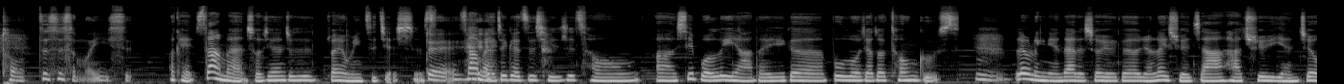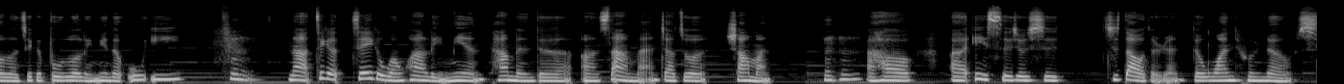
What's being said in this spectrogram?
统，这是什么意思？OK，萨满首先就是专有名词解释。对，萨满这个字其实是从呃西伯利亚的一个部落叫做 Tungus。嗯，六零年代的时候，有一个人类学家，他去研究了这个部落里面的巫医。嗯。那这个这个文化里面，他们的呃萨满叫做 shaman，嗯哼，然后呃意思就是知道的人，the one who knows，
